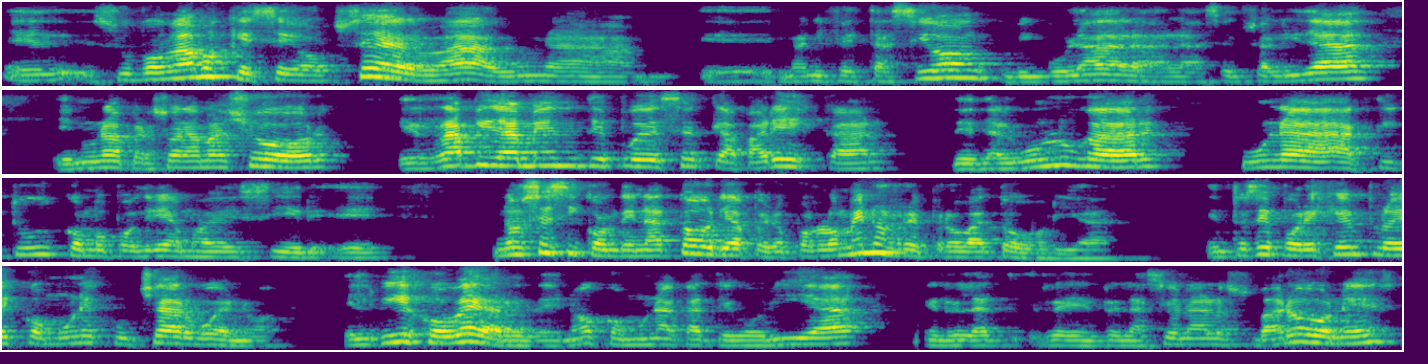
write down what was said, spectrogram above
eh, supongamos que se observa una eh, manifestación vinculada a la, sexualidad en una persona mayor, eh, rápidamente puede ser que aparezcan desde algún lugar una actitud, como podríamos decir, no sé si condenatoria, pero por lo menos reprobatoria. Entonces, por ejemplo, es común escuchar, bueno, el viejo verde, ¿no? Como una categoría en, en relación a los varones,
